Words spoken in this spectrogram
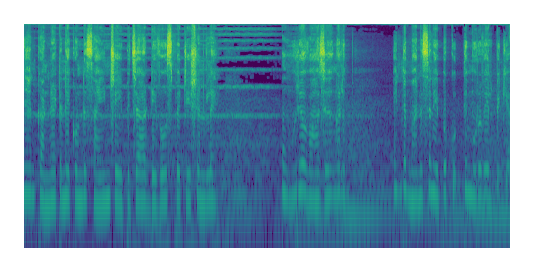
ഞാൻ കണ്ണേട്ടനെ കൊണ്ട് സൈൻ ചെയ്യിപ്പിച്ച ആ ഡിവോഴ്സ് പെറ്റീഷനിലെ ഓരോ വാചകങ്ങളും എന്റെ മനസ്സിനെ ഇപ്പൊ കുത്തി മുറിവേൽപ്പിക്കുക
